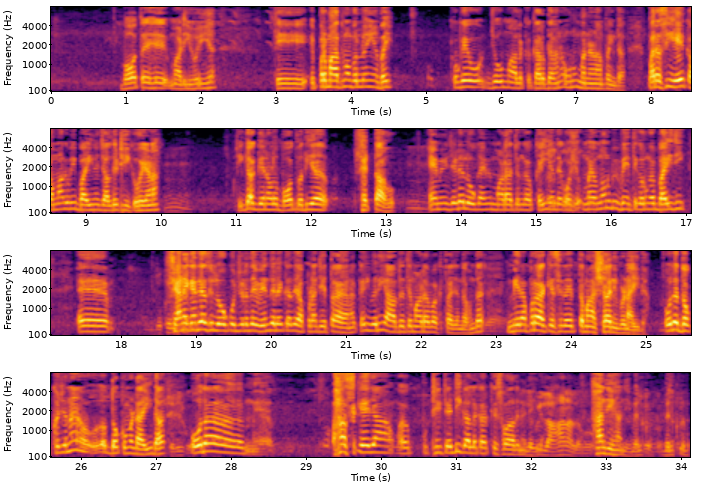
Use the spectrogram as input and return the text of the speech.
ਬਹੁਤ ਇਹ ਮਾੜੀ ਹੋਈ ਆ। ਤੇ ਇਹ ਪ੍ਰਮਾਤਮਾ ਵੱਲੋਂ ਹੀ ਆ ਬਾਈ। ਕਿਉਂਕਿ ਉਹ ਜੋ ਮਾਲਕ ਕਰਦਾ ਹੈ ਨਾ ਉਹਨੂੰ ਮੰਨਣਾ ਪੈਂਦਾ। ਪਰ ਅਸੀਂ ਇਹ ਕਹਾਂਗੇ ਵੀ ਬਾਈ ਨੇ ਜਲਦੀ ਠੀਕ ਹੋ ਜਾਣਾ। ਠੀਕ ਆ ਅੱਗੇ ਨਾਲੋਂ ਬਹੁਤ ਵਧੀਆ ਸੈੱਟ ਆ ਉਹ। ਐਵੇਂ ਜਿਹੜੇ ਲੋਕ ਐਵੇਂ ਮਾੜਾ ਚੰਗਾ ਕਹੀ ਜਾਂਦੇ ਕੁਝ ਮੈਂ ਉਹਨਾਂ ਨੂੰ ਵੀ ਬੇਨਤੀ ਕਰੂੰਗਾ ਬਾਈ ਜੀ ਸਿਆਣੇ ਕਹਿੰਦੇ ਅਸੀਂ ਲੋਕ ਉਜੜਦੇ ਵੇਂਦੇ ਰਹੇ ਕਦੇ ਆਪਣਾ ਚੇਤਾ ਆਇਆ ਨਾ। ਕਈ ਵਾਰੀ ਆਪਦੇ ਤੇ ਮਾੜਾ ਵਕਤ ਆ ਜਾਂਦਾ ਹੁੰਦਾ। ਮੇਰਾ ਭਰਾ ਕਿਸੇ ਦਾ ਤਮਾਸ਼ਾ ਨਹੀਂ ਬਣਾਈਦਾ। ਉਹਦੇ ਦੁੱਖ 'ਚ ਨਾ ਉਹਦਾ ਦੁੱਖ ਵੰਡਾਈਦਾ। ਉਹਦਾ ਹੱਸ ਕੇ ਜਾਂ ਪੁੱਠੀ ਟੇਢੀ ਗੱਲ ਕਰਕੇ ਸਵਾਦ ਨਹੀਂ ਲਾਹਾ ਨਾ ਲਵੋ। ਹਾਂਜੀ ਹਾਂਜੀ ਬਿਲਕੁਲ ਬਿਲਕੁਲ।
